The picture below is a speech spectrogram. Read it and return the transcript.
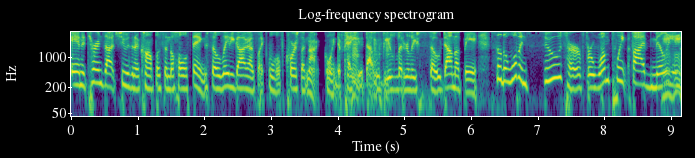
and it turns out she was an accomplice in the whole thing. So Lady Gaga's like, Well, of course I'm not going to pay you. That would be mm-hmm. literally so dumb of me. So the woman sues her for $1.5 million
